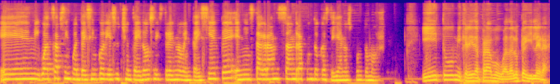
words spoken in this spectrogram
en mi WhatsApp 55 10 82 63 97, en Instagram sandra.castellanos.mor. Y tú, mi querida Pravo, Guadalupe Aguilera.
